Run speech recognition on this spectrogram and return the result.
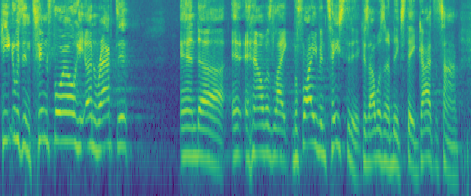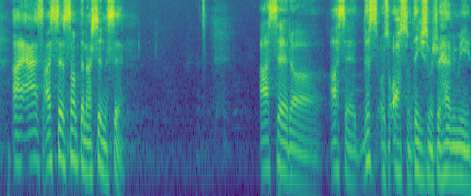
he, it was in tinfoil. He unwrapped it. And, uh, and, and I was like, before I even tasted it, because I wasn't a big steak guy at the time, I asked, I said something I shouldn't have said. I said, uh, I said, this was awesome. Thank you so much for having me.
